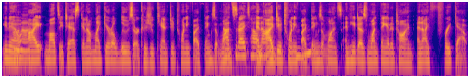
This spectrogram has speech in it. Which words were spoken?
You know. I multitask and I'm like, you're a loser because you can't do 25 things at once. That's what I tell and I do 25 Mhm. things at once and he does one thing at a time and I freak out.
